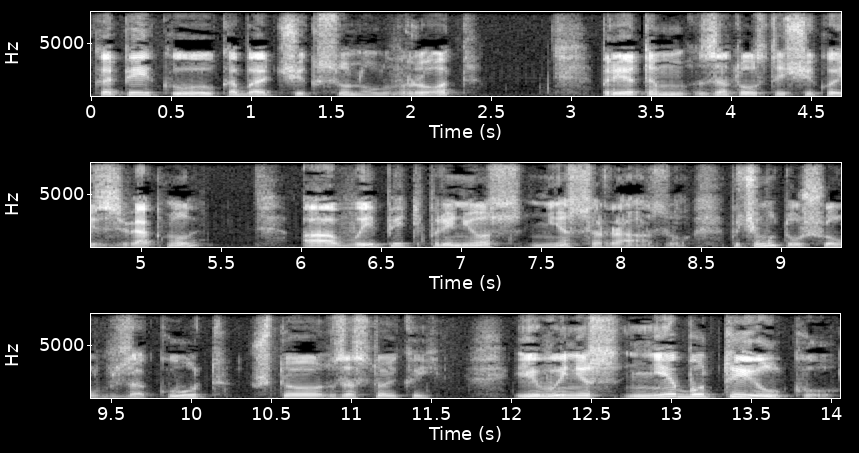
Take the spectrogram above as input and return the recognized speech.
Копейку кабачик сунул в рот, при этом за толстой щекой звякнуло, а выпить принес не сразу. Почему-то ушел в закут, что за стойкой, и вынес не бутылку,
